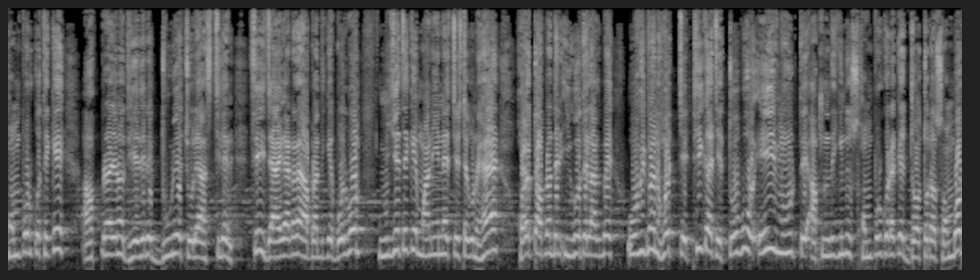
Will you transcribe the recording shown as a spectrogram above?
সম্পর্ক থেকে আপনারা যেন ধীরে ধীরে দূরে চলে আসছিলেন। সেই জায়গাটা আপনাদেরকে বলব, নিজে থেকে মানিয়ে নেওয়ার চেষ্টা করুন। হ্যাঁ হয়তো আপনাদের ইগোতে লাগবে, অভিমান হচ্ছে, ঠিক আছে, তবুও এই মুহূর্তে আপনাদের কিন্তু সম্পর্কটাকে যতটা সম্ভব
